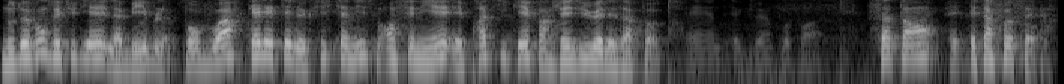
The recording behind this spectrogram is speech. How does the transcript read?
Nous devons étudier la Bible pour voir quel était le christianisme enseigné et pratiqué par Jésus et les apôtres. Satan est un faussaire.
